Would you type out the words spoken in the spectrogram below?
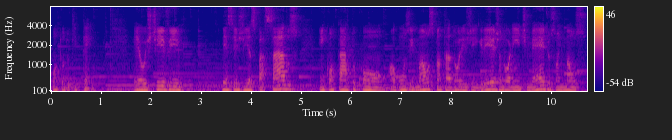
com tudo que tenho. Eu estive nesses dias passados em contato com alguns irmãos plantadores de igreja no Oriente Médio, são irmãos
